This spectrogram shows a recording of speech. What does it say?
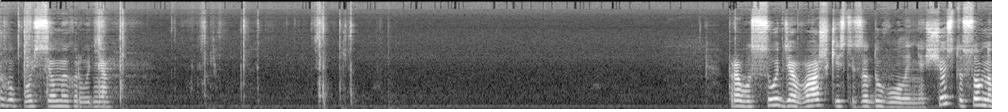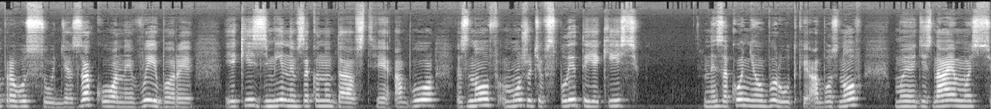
1 по 7 грудня. правосуддя, важкість, задоволення. Щось стосовно правосуддя, закони, вибори, якісь зміни в законодавстві, або знов можуть всплити якісь незаконні оборудки, або знов ми дізнаємось,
